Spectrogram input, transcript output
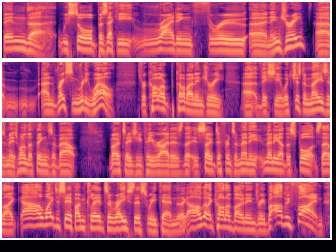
Binder. We saw Bezzecchi riding through an injury uh, and racing really well through a collar, collarbone injury uh, this year, which just amazes me. It's one of the things about MotoGP riders that is so different to many many other sports. They're like, oh, I'll wait to see if I'm cleared to race this weekend. They're like, oh, I've got a collarbone injury, but I'll be fine.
